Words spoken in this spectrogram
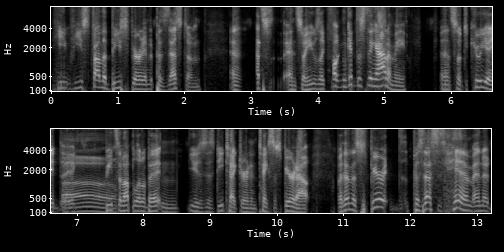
He he's found the beast spirit and it possessed him, and that's and so he was like, "Fucking get this thing out of me," and so Takuya Oh. beats him up a little bit and uses his detector and it takes the spirit out. But then the spirit possesses him and it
